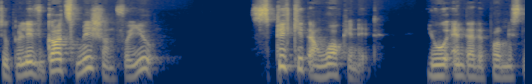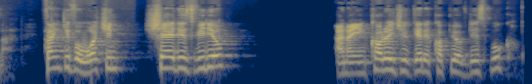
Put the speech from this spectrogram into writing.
to believe God's mission for you, speak it and walk in it, you will enter the promised land. Thank you for watching. Share this video. And I encourage you to get a copy of this book,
